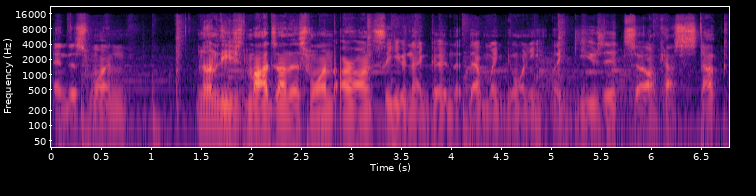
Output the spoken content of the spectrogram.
and this one, none of these mods on this one are honestly even that good that, that make me want to like use it. So I'm kind of stuck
